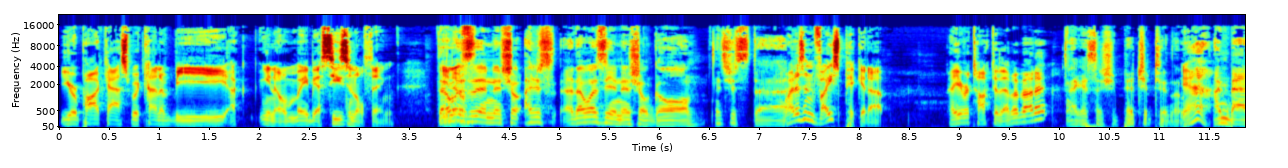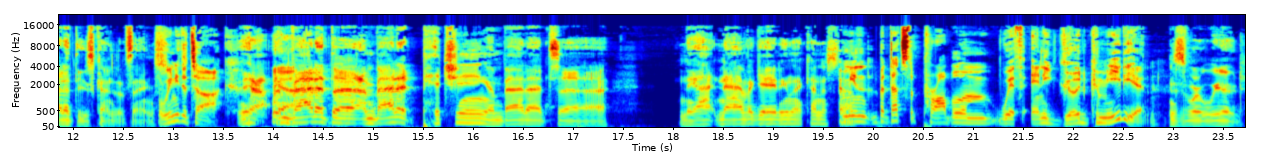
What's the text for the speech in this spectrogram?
your podcast would kind of be, a, you know, maybe a seasonal thing. That you know? was the initial. I just that was the initial goal. It's just. uh Why doesn't Vice pick it up? Have you ever talked to them about it? I guess I should pitch it to them. Yeah. I'm bad at these kinds of things. We need to talk. Yeah, I'm bad at the. I'm bad at pitching. I'm bad at uh, na- navigating that kind of stuff. I mean, but that's the problem with any good comedian. is we're weird.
